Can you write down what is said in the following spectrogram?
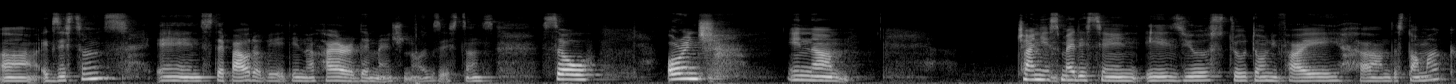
uh, existence and step out of it in a higher dimensional existence so orange in um, Chinese medicine is used to tonify um, the stomach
